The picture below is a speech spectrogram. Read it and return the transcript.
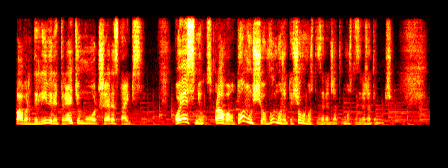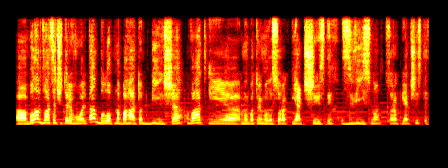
Power Delivery третьому через Type-C. Поясню, справа у тому, що ви можете, що ви можете заряджати? Ви можете заряджати будь-що. Е, Була б 24 вольта, було б набагато більше ватт, і е, ми б отримали 45 чистих, звісно, 45 чистих.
